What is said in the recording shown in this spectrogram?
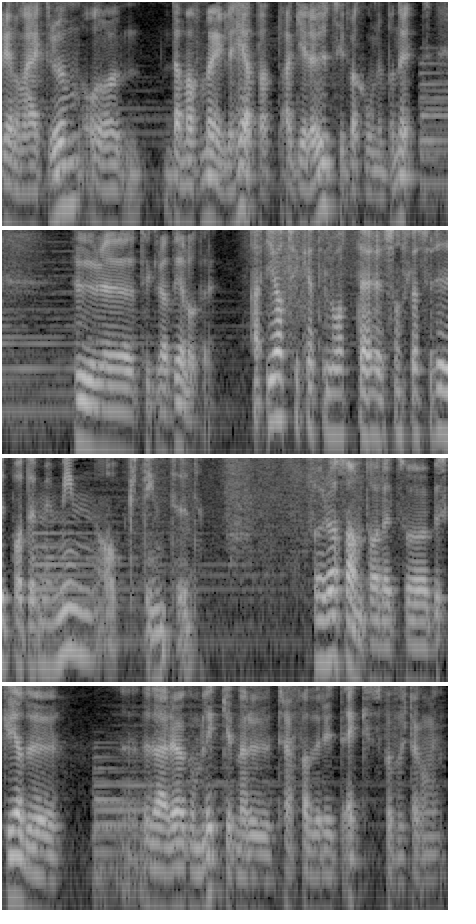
redan har ägt rum och där man får möjlighet att agera ut situationen på nytt. Hur eh, tycker du att det låter? Ja, Jag tycker att det låter som slöseri både med min och din tid. Förra samtalet så beskrev du det där ögonblicket när du träffade ditt ex för första gången.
